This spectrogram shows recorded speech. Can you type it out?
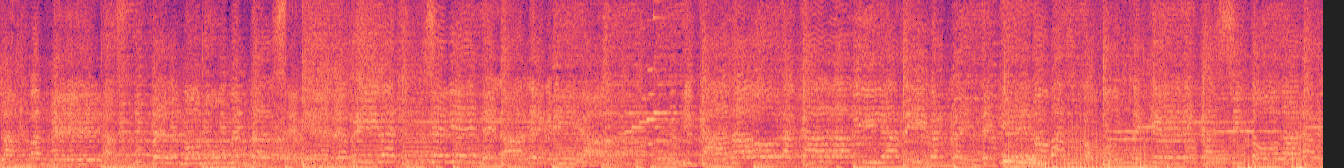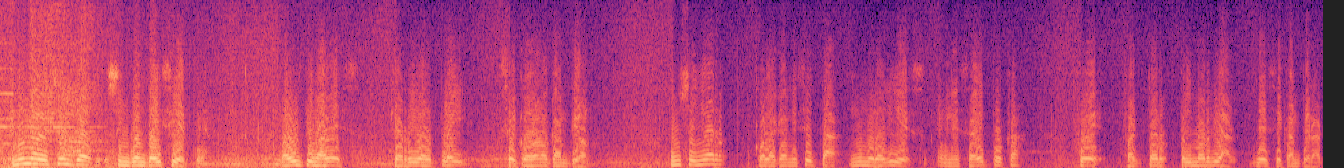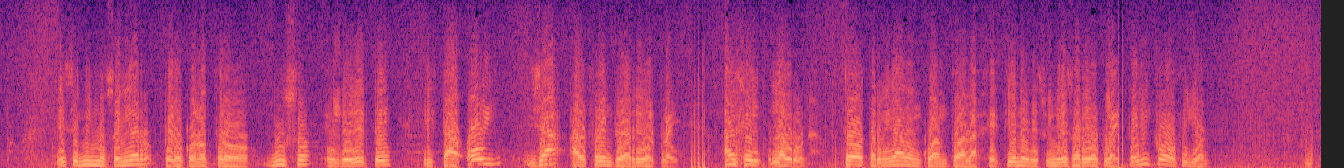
las banderas 1957, la última vez que River Plate se coronó campeón. Un señor con la camiseta número 10 en esa época fue factor primordial de ese campeonato. Ese mismo señor, pero con otro buzo, el de DT, está hoy ya al frente de River Plate. Ángel Labruna, todo terminado en cuanto a las gestiones de su ingreso a River Plate. ¿Perico o Filión?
